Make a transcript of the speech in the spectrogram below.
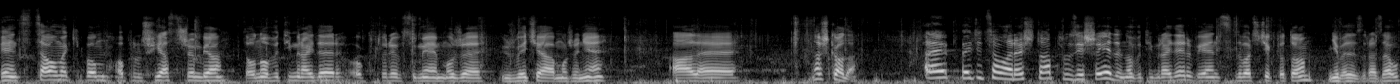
Więc całą ekipą, oprócz Jastrzębia, to nowy Team Rider, o którym w sumie może już wiecie, a może nie. Ale no szkoda. Ale będzie cała reszta, plus jeszcze jeden nowy Team Rider, więc zobaczcie kto to. Nie będę zdradzał.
